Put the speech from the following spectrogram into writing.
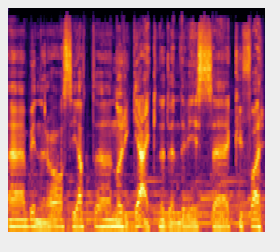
eh, begynner å si at eh, Norge er ikke nødvendigvis kuffar.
